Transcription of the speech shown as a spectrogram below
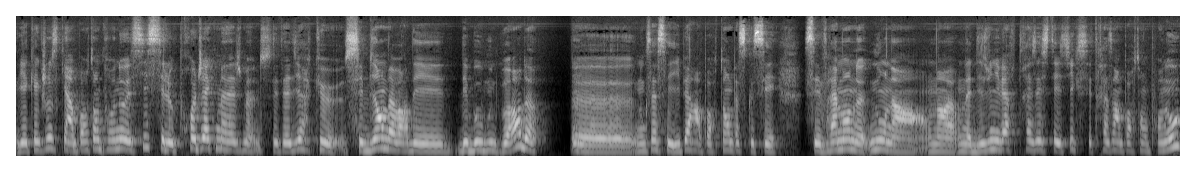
il y a quelque chose qui est important pour nous aussi, c'est le project management. C'est-à-dire que c'est bien d'avoir des, des beaux mood boards, euh, donc ça c'est hyper important parce que c'est c'est vraiment nous on a, on a on a des univers très esthétiques c'est très important pour nous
